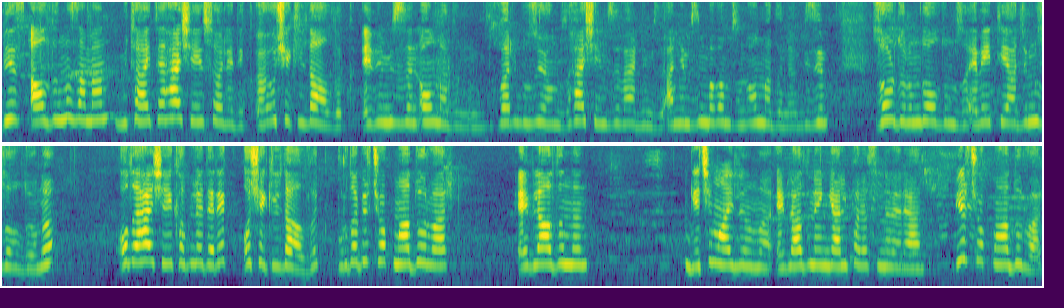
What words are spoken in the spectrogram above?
Biz aldığımız zaman müteahhite her şeyi söyledik. O şekilde aldık. Evimizin olmadığını, varımızı yoğumuzu, her şeyimizi verdiğimizi, annemizin babamızın olmadığını, bizim zor durumda olduğumuzu, eve ihtiyacımız olduğunu o da her şeyi kabul ederek o şekilde aldık. Burada birçok mağdur var. Evladının geçim aylığını, evladın engelli parasını veren birçok mağdur var.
